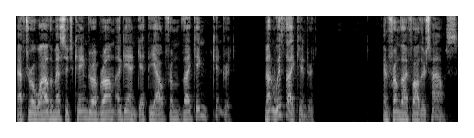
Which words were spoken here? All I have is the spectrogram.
After a while, the message came to Abram again Get thee out from thy king- kindred, not with thy kindred, and from thy father's house.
